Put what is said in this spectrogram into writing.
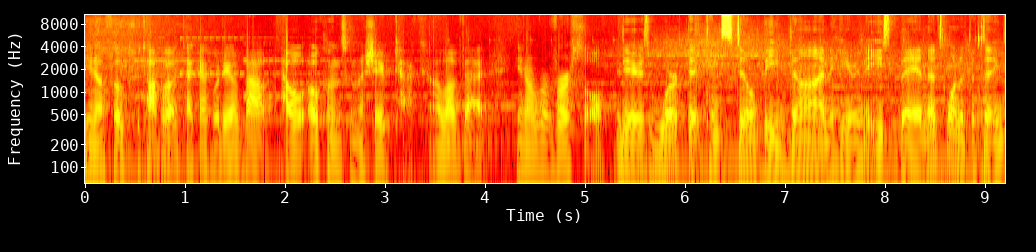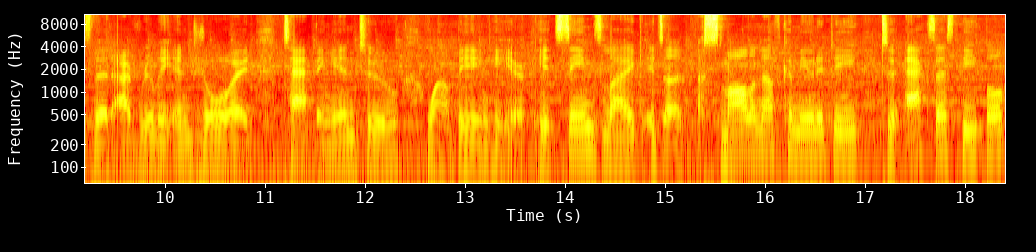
you know, folks who talk about tech equity about how Oakland's going to shape tech. I love that, you know, reversal. There's work that can still be done here in the East Bay, and that's one of the things that I've really enjoyed tapping into while being here. It seems like it's a, a small enough community to access people,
